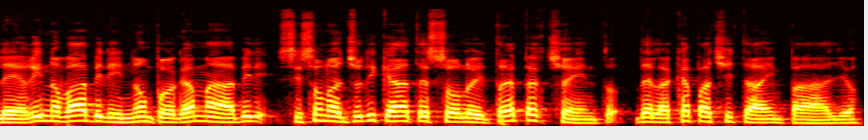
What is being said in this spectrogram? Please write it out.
Le rinnovabili non programmabili si sono aggiudicate solo il 3% della capacità in palio.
